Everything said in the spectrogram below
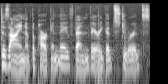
design of the park. And they've been very good stewards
